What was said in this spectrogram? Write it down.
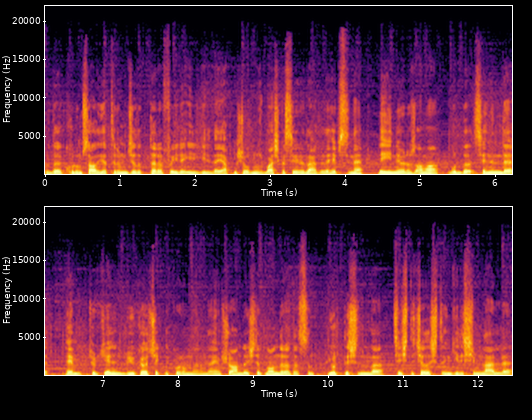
burada kurumsal yatırımcılık tarafıyla ilgili de yapmış olduğumuz başka serilerde de hepsine değiniyoruz. Ama burada senin de hem Türkiye'nin büyük ölçekli kurumlarında hem şu anda işte Londra'dasın. Yurt dışında çeşitli çalıştığın girişimlerle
